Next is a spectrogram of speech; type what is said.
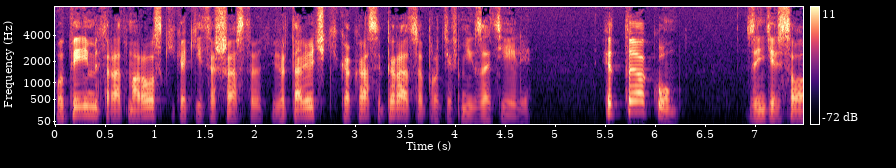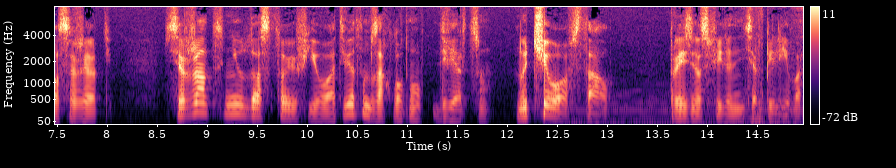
У периметра отморозки какие-то шастают. Вертолетчики как раз операцию против них затеяли». «Это ты о ком?» – заинтересовался жертв. Сержант, не удостоив его ответом, захлопнул дверцу. «Ну чего встал?» – произнес Филин нетерпеливо.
